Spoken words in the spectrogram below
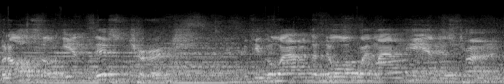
But also in this church, if you go out of the door where my hand is turned,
